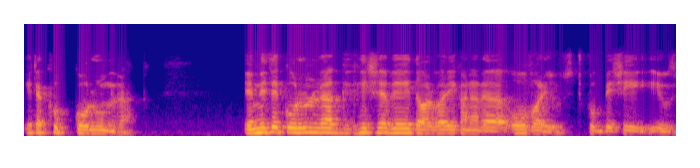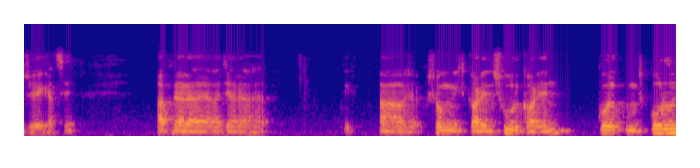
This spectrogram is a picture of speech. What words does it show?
এটা খুব করুণ রাগ। এমনিতে করুণ রাগ হিসেবে দরবারি কানাডা ওভার ইউজড খুব বেশি ইউজড হয়ে গেছে। আপনারা যারা সংগীত করেন, সুর করেন। করুণ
